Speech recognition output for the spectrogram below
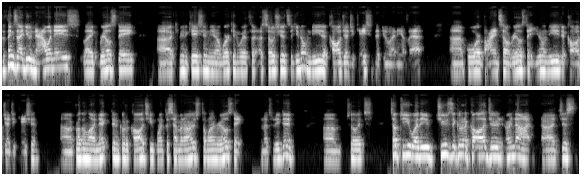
the things I do nowadays, like real estate, uh, communication, you know, working with associates, you don't need a college education to do any of that. Uh, or buy and sell real estate, you don't need a college education. Uh, my brother-in-law Nick didn't go to college; he went to seminars to learn real estate, and that's what he did. Um, so it's it's up to you whether you choose to go to college or, or not. Uh, just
